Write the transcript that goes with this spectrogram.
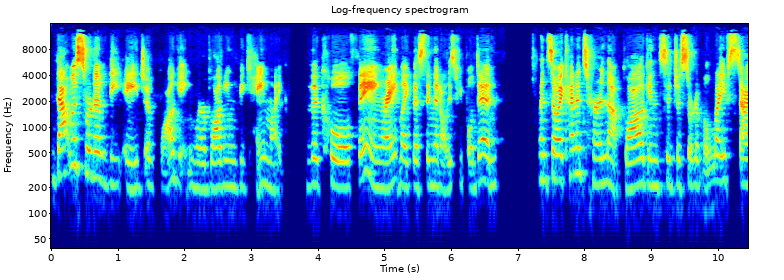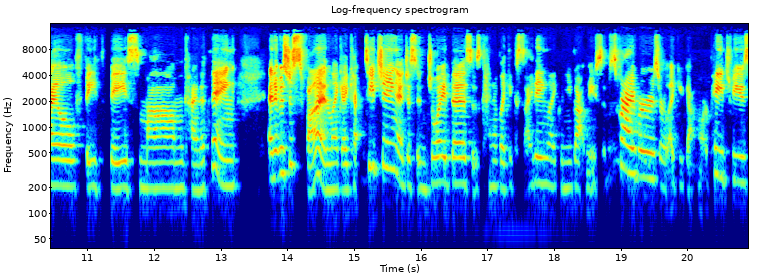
that was sort of the age of blogging where blogging became like the cool thing, right? Like this thing that all these people did. And so I kind of turned that blog into just sort of a lifestyle, faith based mom kind of thing and it was just fun. Like I kept teaching, I just enjoyed this. It was kind of like exciting, like when you got new subscribers or like you got more page views.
